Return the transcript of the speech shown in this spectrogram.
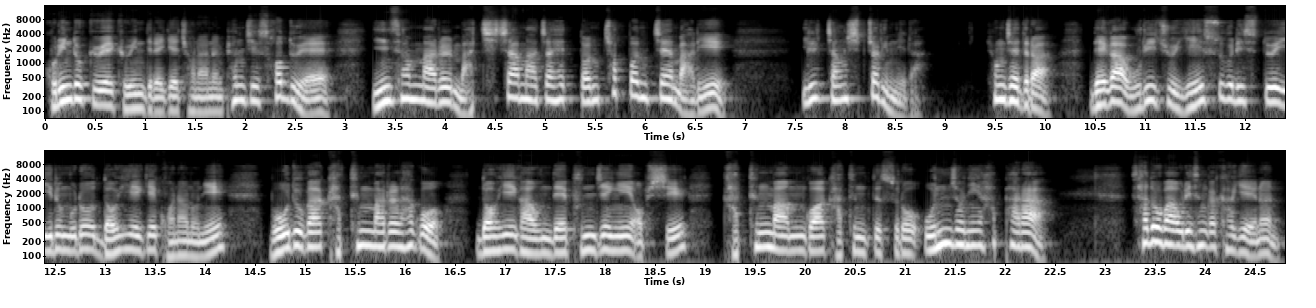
고린도 교회 교인들에게 전하는 편지 서두에 인사말을 마치자마자 했던 첫 번째 말이 1장 10절입니다. 형제들아, 내가 우리 주 예수 그리스도의 이름으로 너희에게 권하노니 모두가 같은 말을 하고 너희 가운데 분쟁이 없이 같은 마음과 같은 뜻으로 온전히 합하라. 사도 바울이 생각하기에는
